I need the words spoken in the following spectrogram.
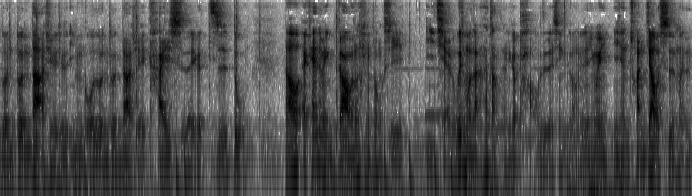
伦敦大学，就是英国伦敦大学开始的一个制度。然后 academic gown 那种东西，以前为什么长它长成一个袍子的形状？就是因为以前传教士们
